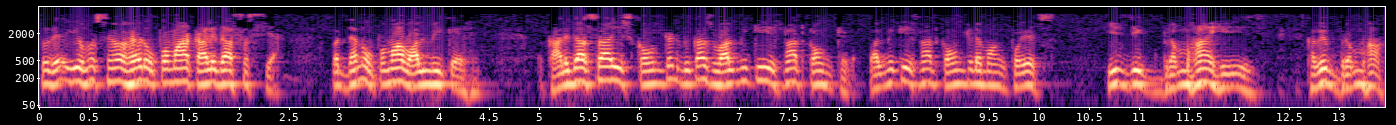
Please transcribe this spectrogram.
so you must have heard upama kalidasasya. But then upama valmiki. Kalidasa is counted because valmiki is not counted. Valmiki is not counted among poets. He is the brahma he is. Kavi brahma.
